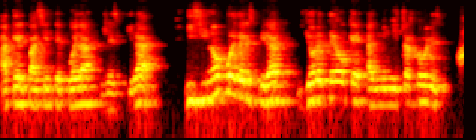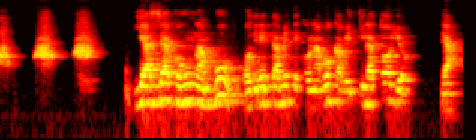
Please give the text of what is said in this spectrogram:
a que el paciente pueda respirar. Y si no puede respirar, yo le tengo que administrar, jóvenes, ya sea con un ambú o directamente con la boca ventilatorio, ¿ya?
